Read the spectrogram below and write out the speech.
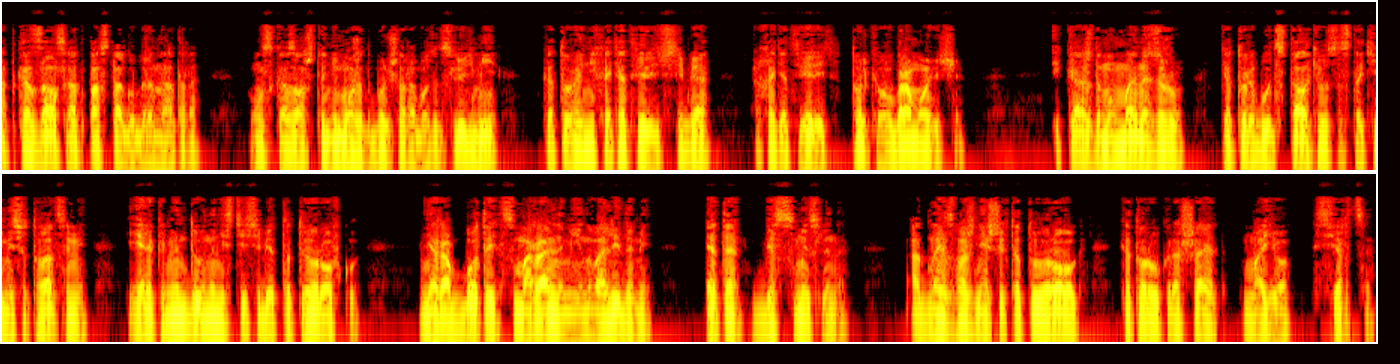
отказался от поста губернатора. Он сказал, что не может больше работать с людьми, которые не хотят верить в себя, а хотят верить только в Абрамовича. И каждому менеджеру, который будет сталкиваться с такими ситуациями, я рекомендую нанести себе татуировку. Не работай с моральными инвалидами. Это бессмысленно. Одна из важнейших татуировок, которая украшает мое сердце.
